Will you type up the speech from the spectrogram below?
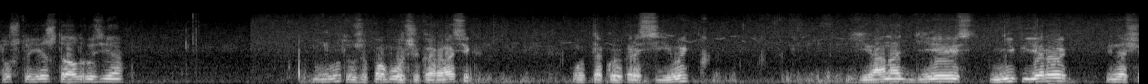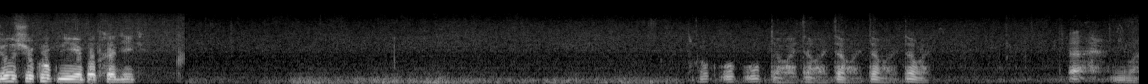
то, что я ждал, друзья. Вот уже побольше карасик. Вот такой красивый. Я надеюсь, не первый и начнет еще крупнее подходить. Оп, оп, оп, давай, давай, давай, давай, давай. А, мимо.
